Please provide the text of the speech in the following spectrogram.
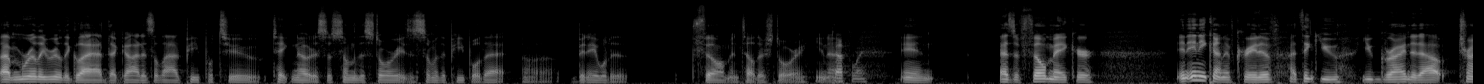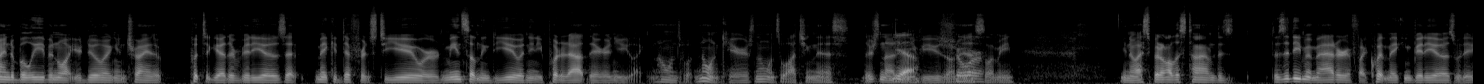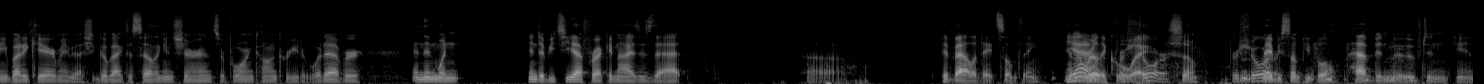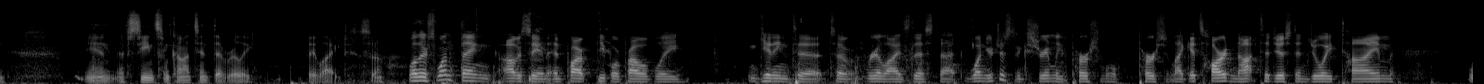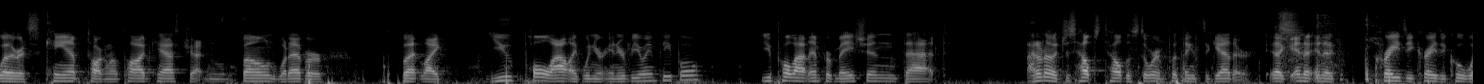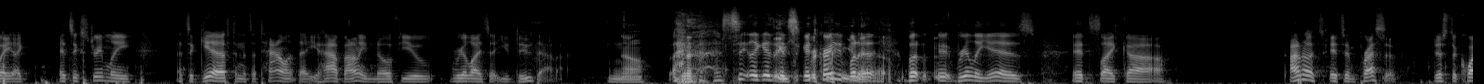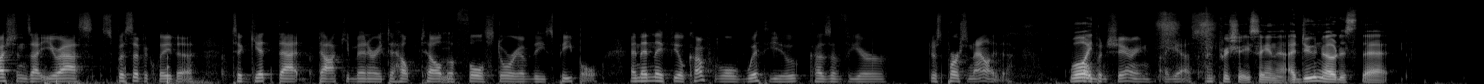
I'm really, really glad that God has allowed people to take notice of some of the stories and some of the people that uh, been able to film and tell their story. You know, Definitely. and as a filmmaker in any kind of creative i think you you grind it out trying to believe in what you're doing and trying to put together videos that make a difference to you or mean something to you and then you put it out there and you like no one's no one cares no one's watching this there's not Yeah, any views on sure. this i mean you know i spent all this time does it even matter if i quit making videos would anybody care maybe i should go back to selling insurance or pouring concrete or whatever and then when nwtf recognizes that uh, it validates something in Yeah, a really cool for way. sure. So For sure. maybe some people have been moved and and and have seen some content that really they liked. So Well, there's one thing, obviously, and, and part, people are probably getting to, to realize this that one, you're just an extremely personal person. Like, it's hard not to just enjoy time, whether it's camp, talking on a podcast, chatting on the phone, whatever. But, like, you pull out, like, when you're interviewing people, you pull out information that. I don't know. It just helps tell the story and put things together, like in a, in a crazy, crazy cool way. Like it's extremely it's a gift and it's a talent that you have. But I don't even know if you realize that you do that. No, See, like it's, it's, it's crazy, but it, that but it really is. It's like uh, I don't know. It's it's impressive. Just the questions that you ask specifically to to get that documentary to help tell the full story of these people, and then they feel comfortable with you because of your just personality, well, I, open sharing. I guess. I appreciate you saying that. I do notice that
